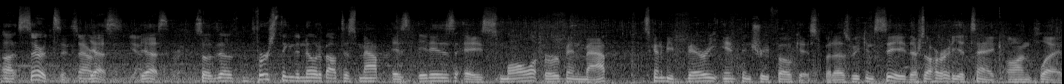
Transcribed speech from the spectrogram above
Uh, Tsaritsyn. Yes. yeah. Yes. So the first thing to note about this map is it is a small urban map. It's going to be very infantry focused, but as we can see, there's already a tank on play.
